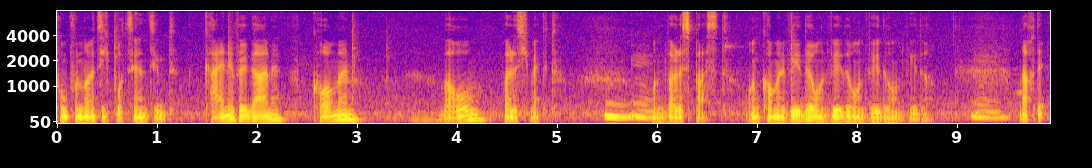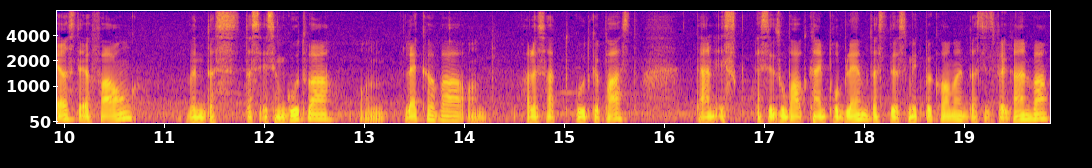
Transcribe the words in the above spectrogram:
95% sind keine Vegane, kommen. Warum? Weil es schmeckt und weil es passt und kommen wieder und wieder und wieder und wieder. Nach der ersten Erfahrung, wenn das, das Essen gut war und lecker war und alles hat gut gepasst, dann ist es ist überhaupt kein Problem, dass die das mitbekommen, dass es vegan war.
